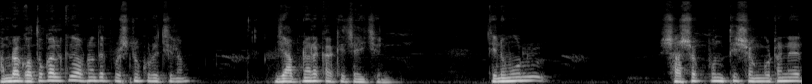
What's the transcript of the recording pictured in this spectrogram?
আমরা গতকালকেও আপনাদের প্রশ্ন করেছিলাম যে আপনারা কাকে চাইছেন? তৃণমূল শাসকপন্থী সংগঠনের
